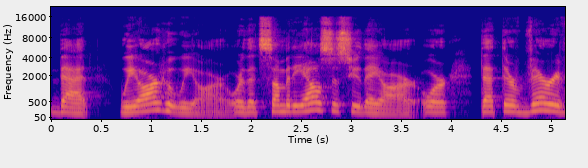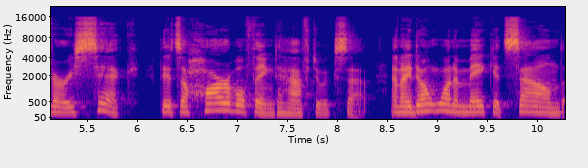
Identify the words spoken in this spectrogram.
that we are who we are or that somebody else is who they are or that they're very, very sick. It's a horrible thing to have to accept. And I don't want to make it sound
